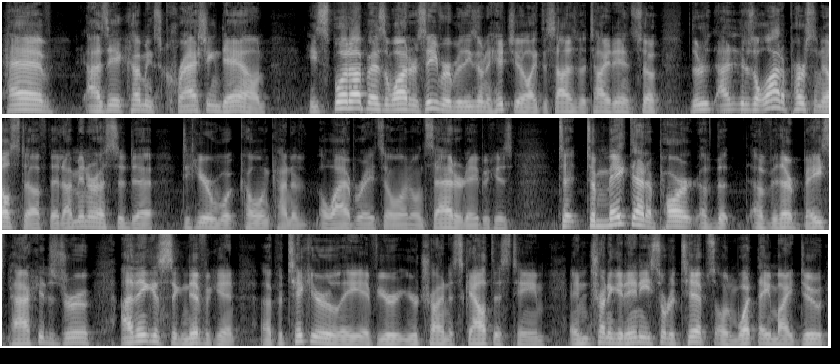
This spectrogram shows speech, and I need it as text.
have Izayah Cummings crashing down. He's split up as a wide receiver, but he's going to hit you like the size of a tight end. So there's I, there's a lot of personnel stuff that I'm interested to to hear what Coen kind of elaborates on on Saturday because to to make that a part of the of their base package, Drew, I think is significant, uh, particularly if you're you're trying to scout this team and trying to get any sort of tips on what they might do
